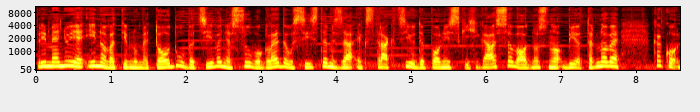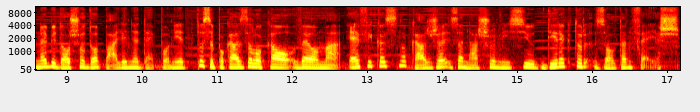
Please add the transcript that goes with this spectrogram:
primenjuje inovativnu metodu ubacivanja suvog leda u sistem za ekstrakciju deponijskih gasova, odnosno biotrnove, kako ne bi došlo do paljenja deponije. To se pokazalo kao veoma efikasno, kaže za našu emisiju direktor Zoltan Feješ.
